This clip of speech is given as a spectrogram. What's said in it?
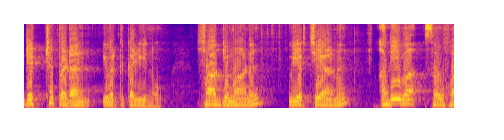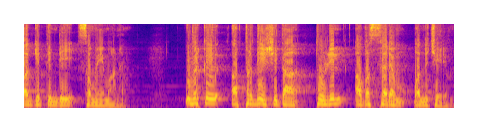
രക്ഷപ്പെടാൻ ഇവർക്ക് കഴിയുന്നു. ഭാഗ്യമാണ് ഉയർച്ചയാണ് അതീവ സൗഭാഗ്യത്തിന്റെ സമയമാണ്. ഇവർക്ക് അപ്രതീക്ഷിത തൊഴിൽ അവസരം വന്നു ചേരും.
